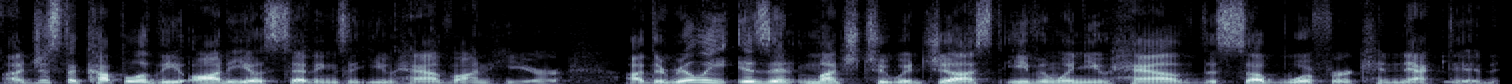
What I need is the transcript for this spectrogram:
uh, just a couple of the audio settings that you have on here. Uh, there really isn't much to adjust even when you have the subwoofer connected.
